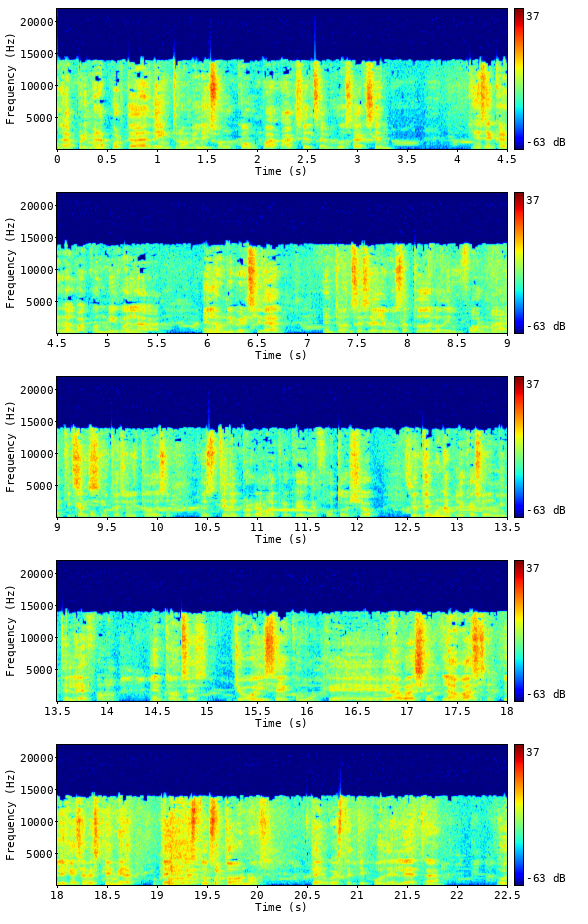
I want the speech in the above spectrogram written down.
La primera portada de intro me la hizo un compa, Axel, saludos Axel. Ese carnal va conmigo en la, en la universidad. Entonces a él le gusta todo lo de informática, Sí, sí. computación y todo eso. Entonces tiene el programa creo que de Photoshop. Yo tengo una aplicación en mi teléfono. Entonces yo hice como que... la base. La base. Base. Y le dije, ¿sabes qué? Mira, tengo estos tonos, tengo este tipo de letra. O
